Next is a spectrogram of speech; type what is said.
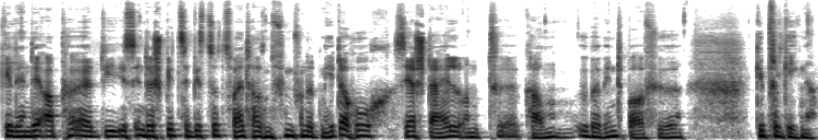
Gelände ab. Äh, die ist in der Spitze bis zu 2500 Meter hoch, sehr steil und äh, kaum überwindbar für Gipfelgegner.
